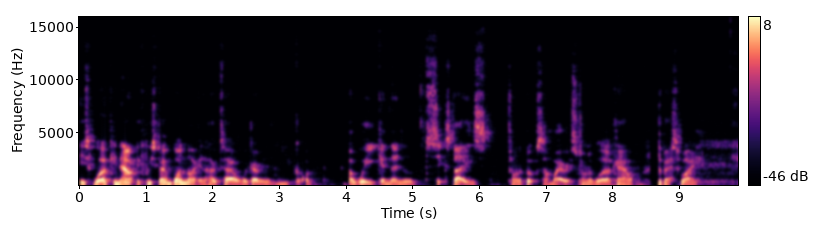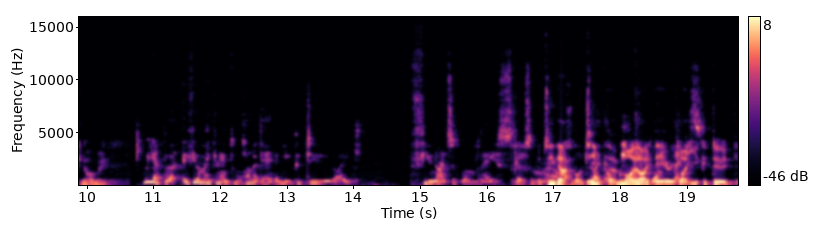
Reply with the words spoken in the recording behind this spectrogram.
It's working out if we spend one night in a hotel, we're going. You've got a, a week and then six days trying to book somewhere. It's trying to work out the best way. If you know what I mean. Well, yeah, but if you're making it into a holiday, then you could do like a few nights of one place, go somewhere See else, that? or do see, like a that- week my in idea one is like you could do a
